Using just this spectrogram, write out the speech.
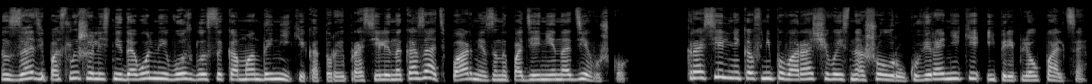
Сзади послышались недовольные возгласы команды Ники, которые просили наказать парня за нападение на девушку. Красильников, не поворачиваясь, нашел руку Вероники и переплел пальцы.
